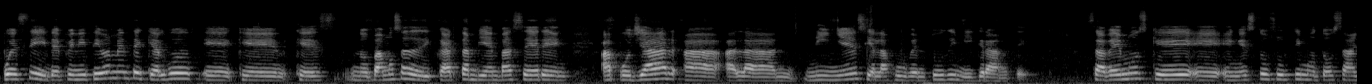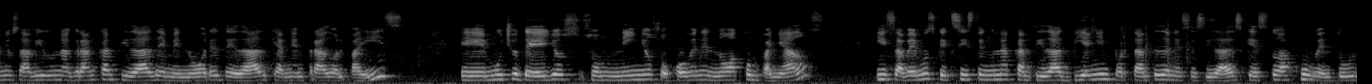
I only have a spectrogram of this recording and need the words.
Pues sí, definitivamente que algo eh, que, que nos vamos a dedicar también va a ser en apoyar a, la niñez y a la juventud inmigrante. Sabemos que eh, en estos últimos dos años ha habido una gran cantidad de menores de edad que han entrado al país. Eh, muchos de ellos son niños o jóvenes no acompañados y sabemos que existen una cantidad bien importante de necesidades que esta juventud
